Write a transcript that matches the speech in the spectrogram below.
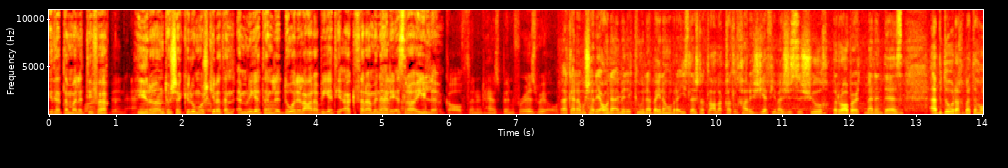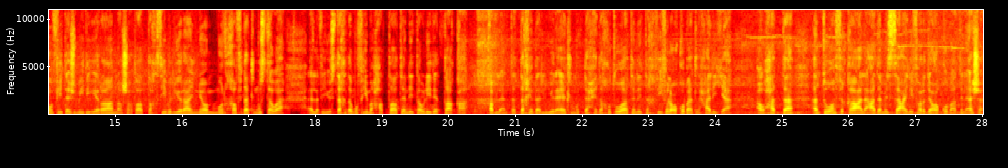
إذا تم الاتفاق. إيران تشكل مشكلة أمنية للدول العربية أكثر منها لإسرائيل. كان مشرعون أمريكيون بينهم رئيس لجنة العلاقات الخارجية في مجلس الشيوخ روبرت ماننديز أبدوا رغبتهم في تجميد إيران نشاطات تخصيب اليورانيوم منخفضة المستوى الذي يستخدم في محطات لتوليد الطاقة قبل أن تتخذ الولايات المتحدة خطوات لتخفيف العقوبات الحالية أو حتى أن توافق على عدم السعي لفرض عقوبات أشد.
